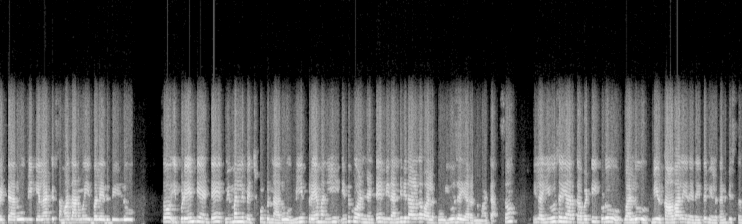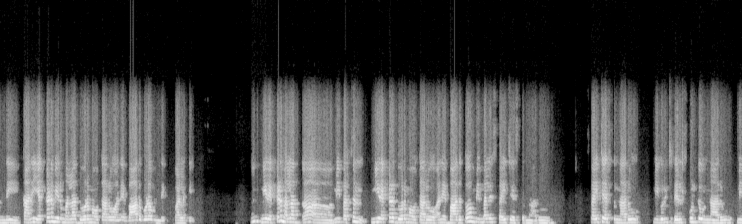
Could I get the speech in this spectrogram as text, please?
పెట్టారు మీకు ఎలాంటి సమాధానము ఇవ్వలేదు వీళ్ళు. సో ఇప్పుడు ఏంటి అంటే మిమ్మల్ని మెచ్చుకుంటున్నారు. మీ ప్రేమని ఎందుకు అంటే మీరు అన్ని విధాలుగా వాళ్ళకు యూజ్ అయ్యారన్నమాట. సో ఇలా యూజ్ అయ్యారు కాబట్టి ఇప్పుడు వాళ్ళు మీరు కావాలి అనేది అయితే వీళ్ళకి అనిపిస్తుంది. కానీ ఎక్కడ మీరు మళ్ళా దూరం అవుతారో అనే బాధ కూడా ఉంది వాళ్ళకి. మీరు ఎక్కడ మళ్ళా మీ పర్సన్ మీరెక్కడ దూరం అవుతారో అనే బాధతో మిమ్మల్ని స్పై చేస్తున్నారు. స్పై చేస్తున్నారు మీ గురించి తెలుసుకుంటూ ఉన్నారు మీ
